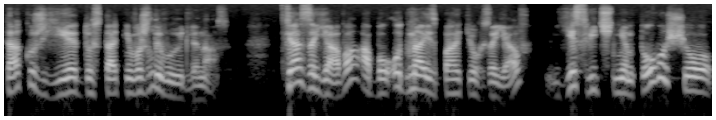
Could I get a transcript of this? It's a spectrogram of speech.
також є достатньо важливою для нас. Ця заява або одна із багатьох заяв є свідченням того, що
